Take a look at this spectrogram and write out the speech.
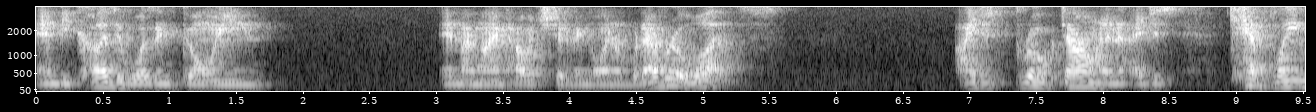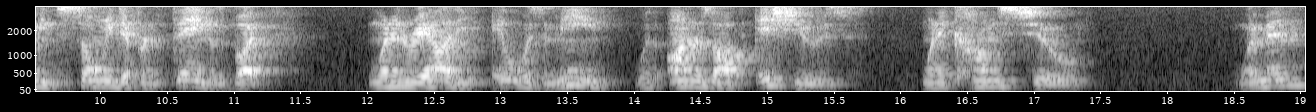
And because it wasn't going in my mind how it should have been going or whatever it was, I just broke down and I just kept blaming so many different things, but when in reality it was me with unresolved issues when it comes to women,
